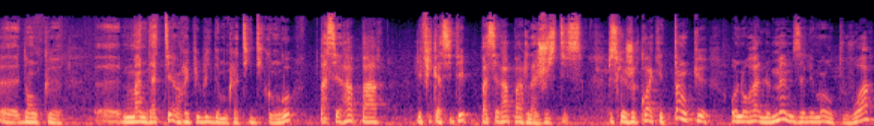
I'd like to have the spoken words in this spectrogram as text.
euh, donc euh, mandater en République démocratique du Congo passera par l'efficacité passera par la justice. Parce que je crois que tant qu'on aura les mêmes éléments au pouvoir,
